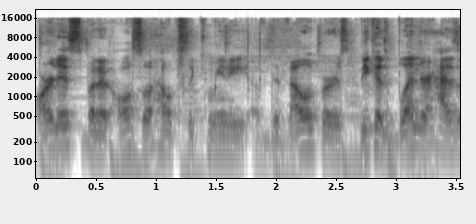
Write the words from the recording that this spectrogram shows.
artists, but it also helps the community of developers because Blender has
